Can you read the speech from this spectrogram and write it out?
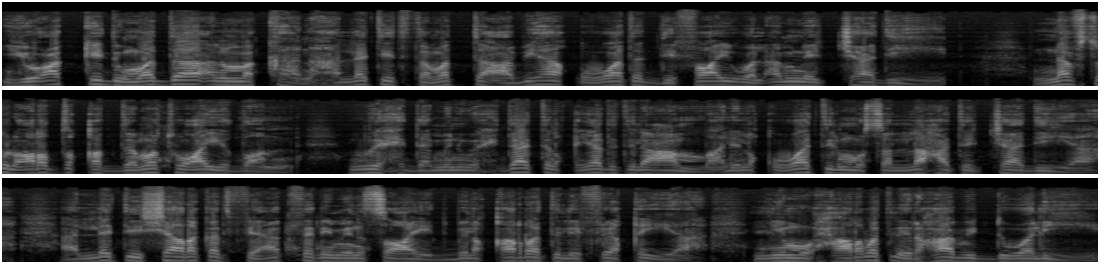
يؤكد مدى المكانة التي تتمتع بها قوات الدفاع والأمن التشادي. نفس الأرض قدمته أيضا وحدة من وحدات القيادة العامة للقوات المسلحة التشادية التي شاركت في أكثر من صعيد بالقارة الإفريقية لمحاربة الإرهاب الدولي.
